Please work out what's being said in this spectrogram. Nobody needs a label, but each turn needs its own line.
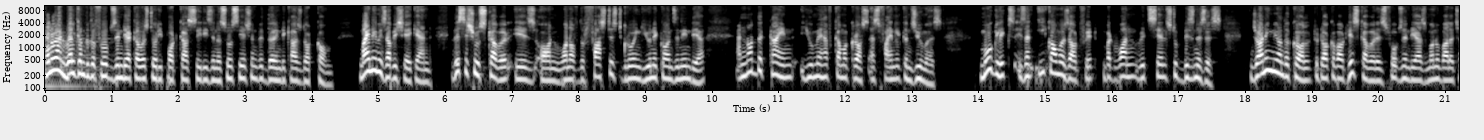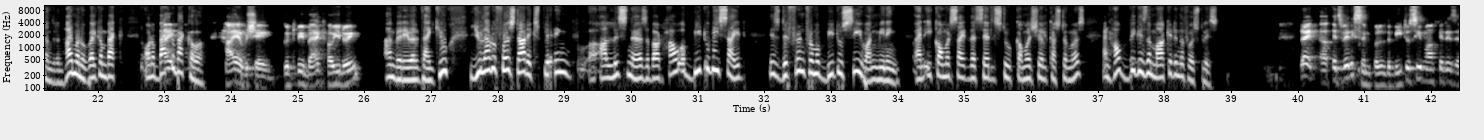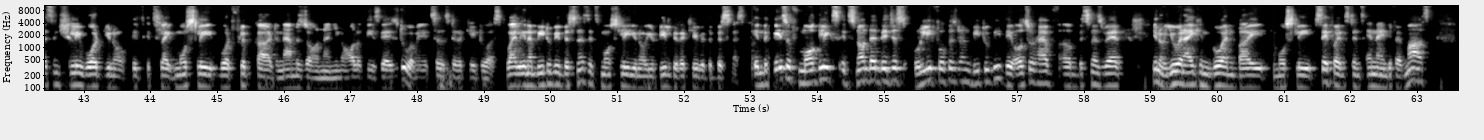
Hello and welcome to the Forbes India Cover Story podcast series in association with theindicast.com. My name is Abhishek and this issue's cover is on one of the fastest growing unicorns in India and not the kind you may have come across as final consumers. Moglix is an e-commerce outfit, but one which sells to businesses. Joining me on the call to talk about his cover is Forbes India's Manu Balachandran. Hi Manu, welcome back on a back-to-back cover.
Hi Abhishek, good to be back. How are you doing?
I'm very well, thank you. You'll have to first start explaining uh, our listeners about how a B2B site is different from a B2C one, meaning an e-commerce site that sells to commercial customers, and how big is the market in the first place?
Right. Uh, it's very simple. The B2C market is essentially what, you know, it, it's like mostly what Flipkart and Amazon and, you know, all of these guys do. I mean, it sells directly to us. While in a B2B business, it's mostly, you know, you deal directly with the business. In the case of Moglix, it's not that they just only focused on B2B. They also have a business where, you know, you and I can go and buy mostly, say, for instance, N95 masks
